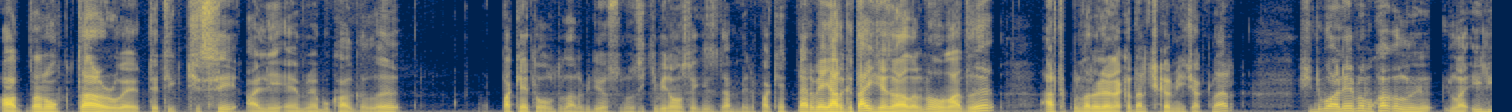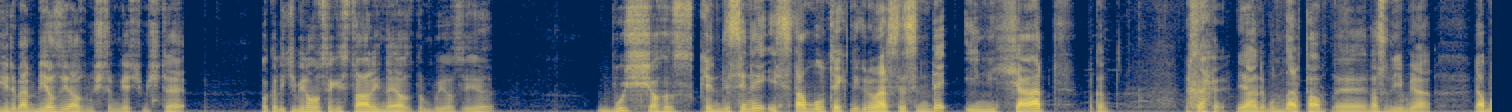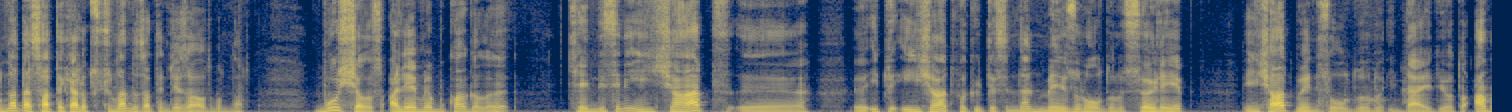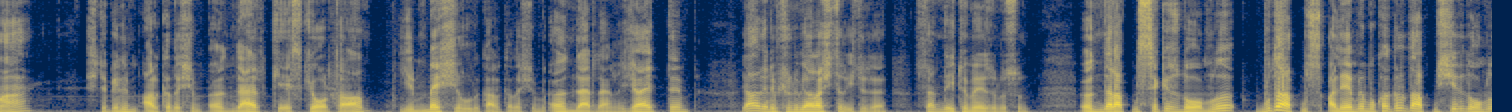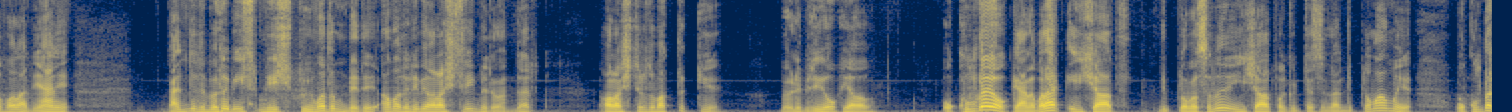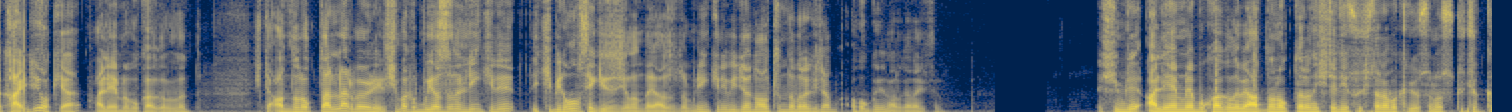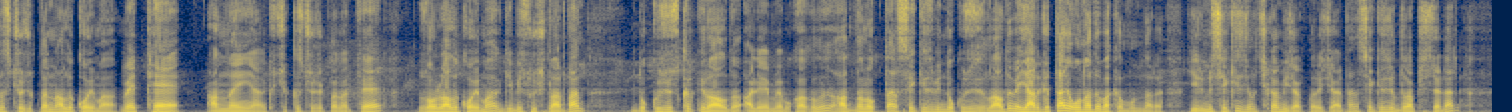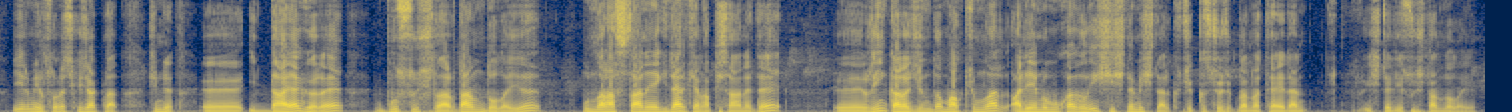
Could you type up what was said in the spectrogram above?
Adnan Oktar ve tetikçisi Ali Emre Bukagalı paket oldular biliyorsunuz 2018'den beri paketler ve Yargıtay cezalarını onadı. Artık bunlar ölene kadar çıkamayacaklar. Şimdi bu Ali Emre Bukagalı ile ilgili ben bir yazı yazmıştım geçmişte. Bakın 2018 tarihinde yazdım bu yazıyı. Bu şahıs kendisini İstanbul Teknik Üniversitesi'nde inşaat bakın yani bunlar tam e, nasıl diyeyim ya ya bunlar da sahtekarlık suçundan da zaten ceza aldı bunlar. Bu şahıs Ali Emre Bukagalı kendisini inşaat e, e, İTÜ İnşaat Fakültesinden mezun olduğunu söyleyip inşaat mühendisi olduğunu iddia ediyordu. Ama işte benim arkadaşım Önder ki eski ortağım 25 yıllık arkadaşım Önder'den rica ettim. Ya dedim şunu bir araştır İTÜ'de. Sen de İTÜ mezunusun. Önder 68 doğumlu. Bu da 60. Ali Emre Bukakalı da 67 doğumlu falan. Yani ben dedi böyle bir ismi hiç duymadım dedi. Ama dedi bir araştırayım dedi Önder. Araştırdı baktık ki böyle biri yok ya. Okulda yok yani bırak inşaat diplomasını inşaat fakültesinden diploma almayı. Okulda kaydı yok ya Ali Emre Bukakalı'nın. İşte Adnan Oktarlar böyleydi. Şimdi bakın bu yazının linkini 2018 yılında yazdım. Linkini videonun altında bırakacağım. Okuyun arkadaşlar. E Şimdi Ali Emre Bukagalı ve Adnan Oktar'ın işlediği suçlara bakıyorsunuz. Küçük kız çocuklarını alıkoyma ve T anlayın yani küçük kız çocuklarına T zorla alıkoyma gibi suçlardan 940 yıl aldı Ali Emre Bukagalı. Adnan Oktar 8900 yıl aldı ve Yargıtay onadı bakın bunları. 28 yıl çıkamayacaklar içeriden. 8 yıldır hapisteler. 20 yıl sonra çıkacaklar. Şimdi e, iddiaya göre bu suçlardan dolayı bunlar hastaneye giderken hapishanede e, ring aracında mahkumlar Ali Emre Bukagalı'yı şişlemişler. Küçük kız çocuklarına T'den işlediği suçtan dolayı.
